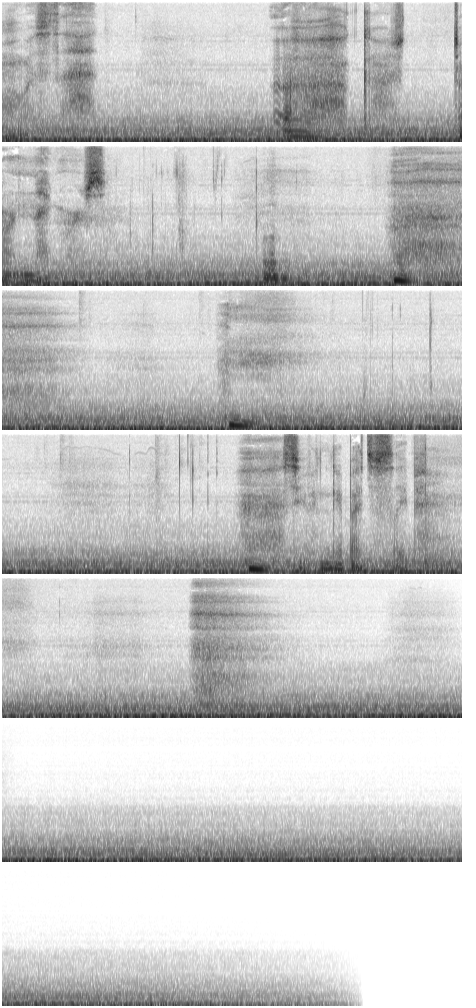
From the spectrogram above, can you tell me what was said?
What was that? Oh, gosh. Darn nightmares. Hmm. See if I can get back to sleep.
